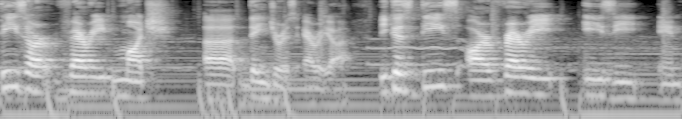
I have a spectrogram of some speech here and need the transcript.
These are very much a dangerous area because these are very easy in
